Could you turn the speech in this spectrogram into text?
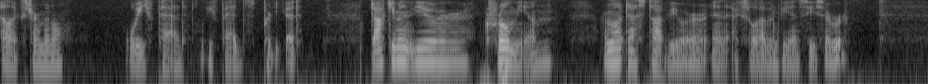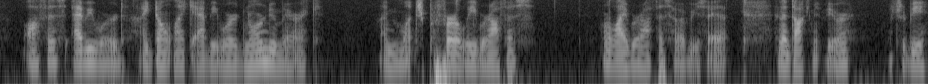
LX terminal. LeafPad. LeafPad's pretty good. Document viewer, Chromium, remote desktop viewer, and X11 VNC server. Office, AbiWord. I don't like AbiWord nor Gnumeric. I much prefer LibreOffice, or LibreOffice, however you say that, and a document viewer, which would be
